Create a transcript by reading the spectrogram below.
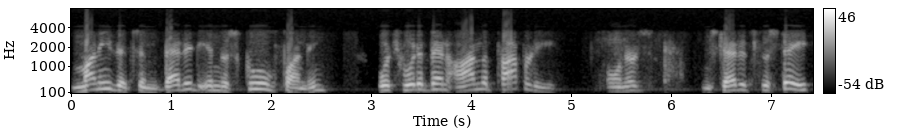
money that's embedded in the school funding, which would have been on the property owners. Instead, it's the state.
